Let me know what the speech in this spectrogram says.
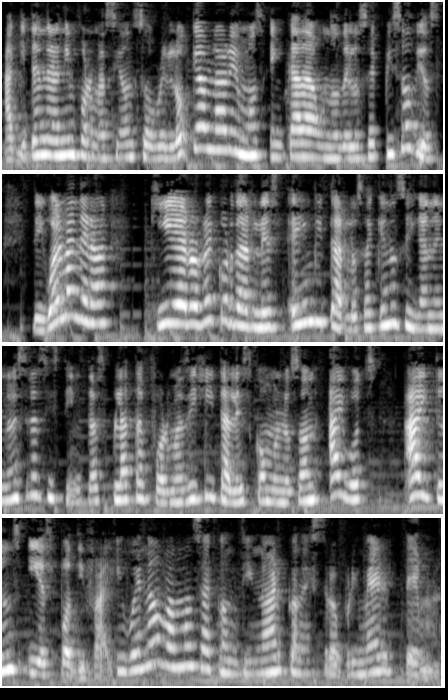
Aquí tendrán información sobre lo que hablaremos en cada uno de los episodios. De igual manera, quiero recordarles e invitarlos a que nos sigan en nuestras distintas plataformas digitales como lo son iBots, iTunes y Spotify. Y bueno, vamos a continuar con nuestro primer tema.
